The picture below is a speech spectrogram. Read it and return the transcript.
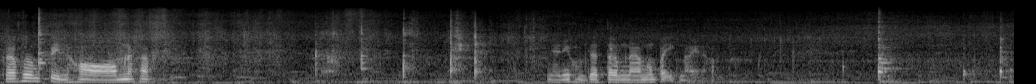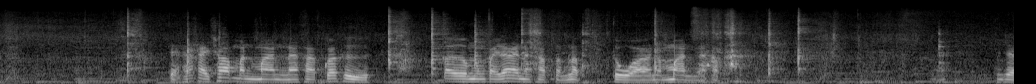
เพื่อเพิ่มกลิ่นหอมนะครับเดี๋ยวนี้ผมจะเติมน้ำลงไปอีกหน่อยนะครับ แต่ถ้าใครชอบมันๆนะครับ ก็คือเติมลงไปได้นะครับสำหรับตัวน้ำมันนะครับ มันจะ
